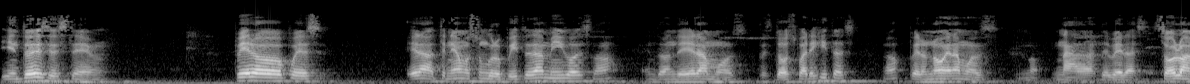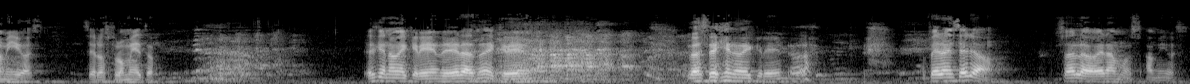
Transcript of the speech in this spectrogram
Y entonces, este, pero pues, era, teníamos un grupito de amigos, ¿no? En donde éramos, pues, dos parejitas, ¿no? Pero no éramos, no, nada, de veras, solo amigos, se los prometo. Es que no me creen, de veras, no me creen. Lo sé que no me creen, ¿no? Pero en serio, solo éramos amigos.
